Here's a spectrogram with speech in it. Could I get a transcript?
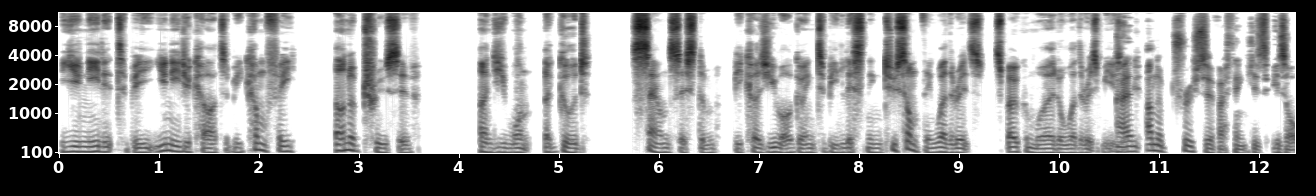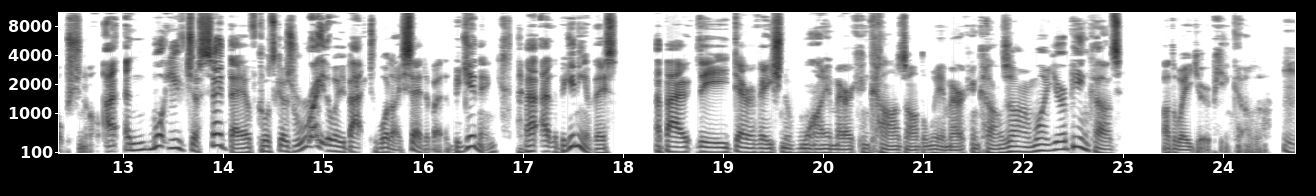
you need it to be you need your car to be comfy, unobtrusive, and you want a good sound system because you are going to be listening to something, whether it's spoken word or whether it's music. And unobtrusive, I think, is is optional. And what you've just said there, of course, goes right the way back to what I said about the beginning uh, at the beginning of this about the derivation of why American cars are the way American cars are and why European cars are the way European cars are. Hmm.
